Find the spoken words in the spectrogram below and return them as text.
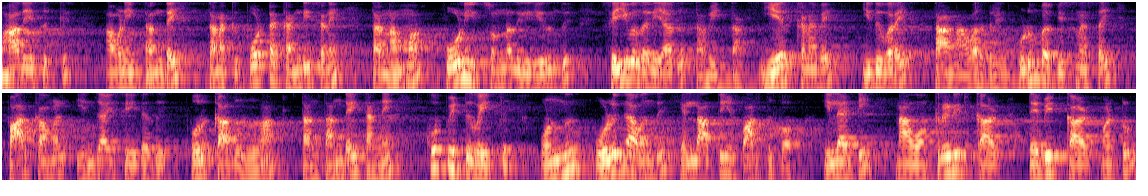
மாதேசுக்கு அவனின் தந்தை தனக்கு போட்ட கண்டிஷனை தன் அம்மா போனில் சொன்னதில் இருந்து செய்வதறியாது தவித்தான். ஏற்கனவே இதுவரை தான் அவர்களின் குடும்ப பிஸ்னஸை பார்க்காமல் என்ஜாய் செய்தது பொறுக்காததுதான் தன் தந்தை தன்னை கூப்பிட்டு வைத்து ஒன்று ஒழுங்காக வந்து எல்லாத்தையும் பார்த்துக்கோ. இல்லாட்டி நான் உன் கிரெடிட் கார்டு டெபிட் கார்டு மற்றும்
